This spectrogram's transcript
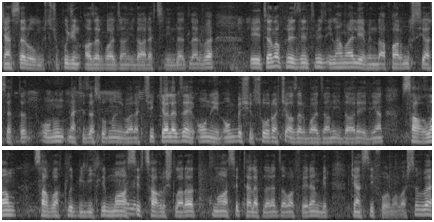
gənclər olmuşdu ki, bu gün Azərbaycan idarəçiliyindədirlər və e, cənab prezidentimiz İlham Əliyevin də aparmış siyasətdən onun nəticəsi ondan ibarət ki, gələcək 10 il, 15 il sonrakı Azərbaycanı idarə edən sağlam, savadlı, bilikli, müasir çağırışlara, müasir tələblərə cavab verən bir gənclik formalaşsın və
